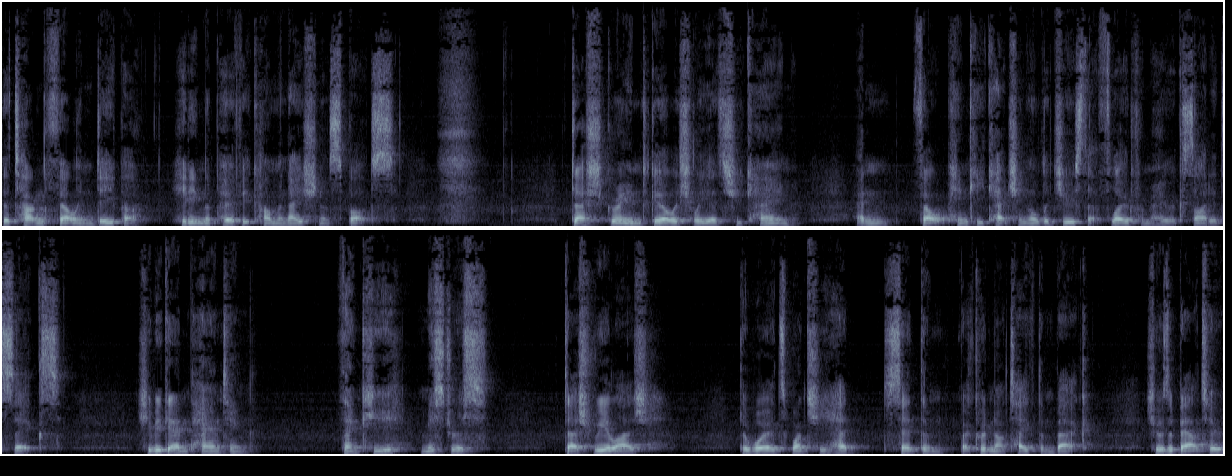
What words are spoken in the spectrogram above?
The tongue fell in deeper, hitting the perfect combination of spots. Dash screamed girlishly as she came, and felt Pinkie catching all the juice that flowed from her excited sex. She began panting. Thank you, mistress. Dash realized the words once she had said them, but could not take them back. She was about to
